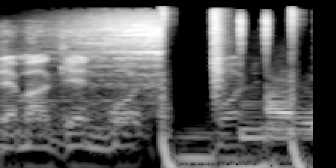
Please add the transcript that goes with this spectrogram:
them again, but. One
